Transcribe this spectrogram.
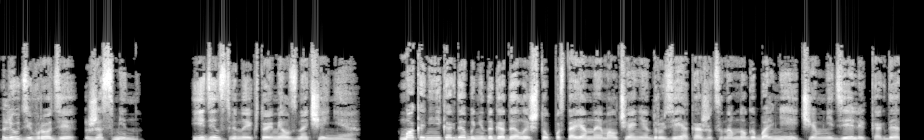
люди вроде Жасмин. Единственные, кто имел значение. Макани никогда бы не догадалась, что постоянное молчание друзей окажется намного больнее, чем недели, когда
